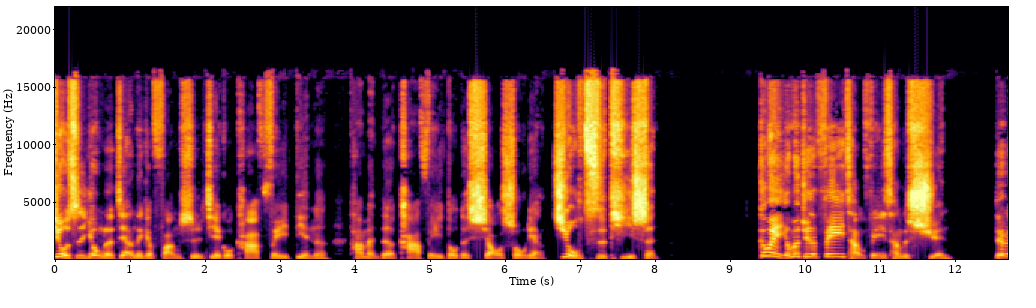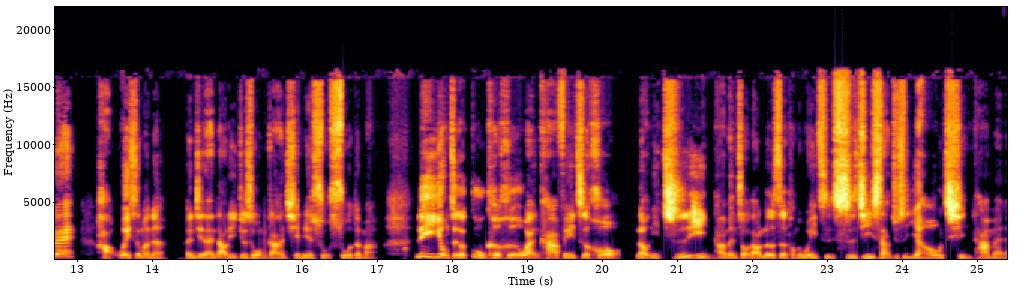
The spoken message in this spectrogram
就是用了这样的一个方式，结果咖啡店呢？他们的咖啡豆的销售量就此提升，各位有没有觉得非常非常的悬，对不对？好，为什么呢？很简单道理，就是我们刚刚前面所说的嘛。利用这个顾客喝完咖啡之后，然后你指引他们走到垃圾桶的位置，实际上就是邀请他们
